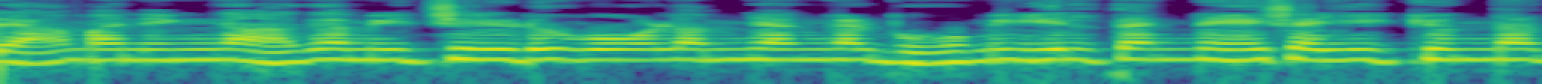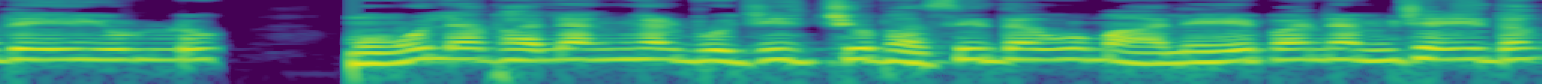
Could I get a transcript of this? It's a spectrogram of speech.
രാമനിങ്ങാഗമിച്ചിടുവോളം ഞങ്ങൾ ഭൂമിയിൽ തന്നെ ശയിക്കുന്നതേയുള്ളൂ. മൂലഫലങ്ങൾ ഭുജിച്ചു ഭസിതവും ആലേപനം ചെയ്ത്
